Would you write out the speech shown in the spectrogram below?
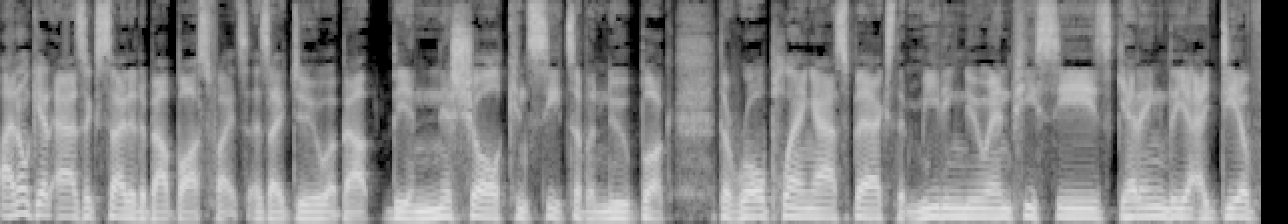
I don't get as excited about boss fights as I do about the initial conceits of a new book. The role playing aspects, the meeting new NPCs, getting the idea of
